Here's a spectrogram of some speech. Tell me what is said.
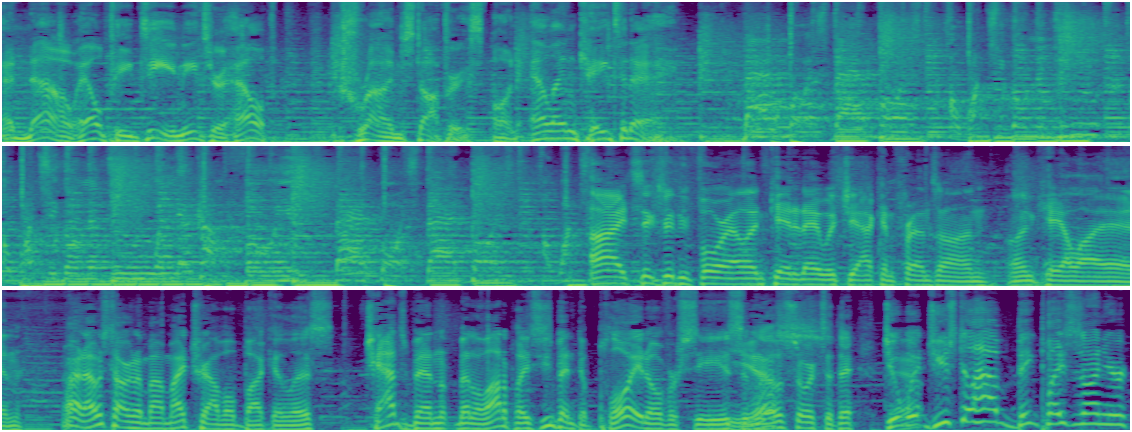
And now LPD needs your help. Crime Stoppers on LNK today. Bad boys, bad boys, oh, what you gonna do? Oh, what you gonna do when they come for you? Bad boys, bad boys, oh, what you All right, 654 LNK today with Jack and friends on on KLIN. All right, I was talking about my travel bucket list. Chad's been been a lot of places. He's been deployed overseas and those sorts of things. Do, Yeah. do you still have big places on your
